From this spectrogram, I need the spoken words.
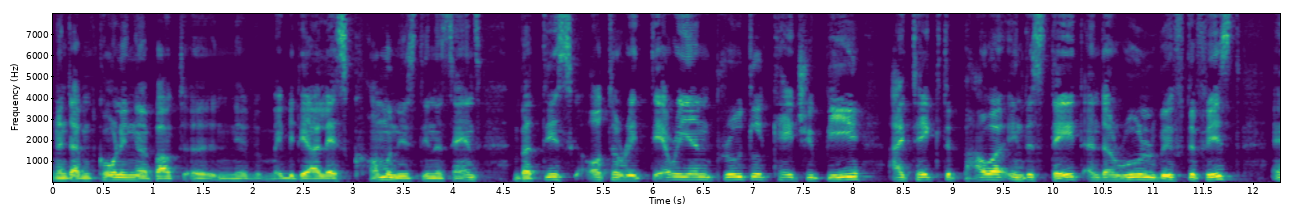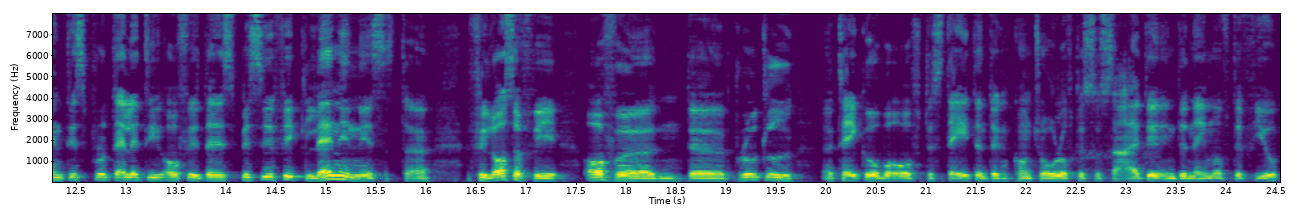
and I'm calling about uh, maybe they are less communist in a sense, but this authoritarian, brutal KGB, I take the power in the state and I rule with the fist, and this brutality of the specific Leninist uh, philosophy of uh, the brutal takeover of the state and the control of the society in the name of the few,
